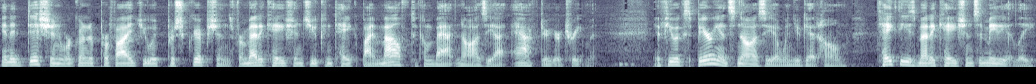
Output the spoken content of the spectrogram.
In addition, we're going to provide you with prescriptions for medications you can take by mouth to combat nausea after your treatment. If you experience nausea when you get home, take these medications immediately.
